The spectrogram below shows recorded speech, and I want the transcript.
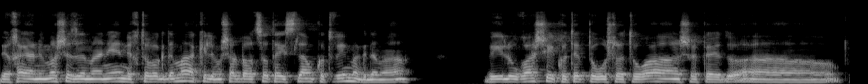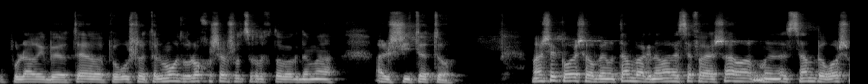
דרך אגב אני אומר שזה מעניין לכתוב הקדמה כי למשל בארצות האסלאם כותבים הקדמה ואילו רש"י כותב פירוש לתורה שכידוע פופולרי ביותר פירוש לתלמוד הוא לא חושב שהוא צריך לכתוב הקדמה על שיטתו. מה שקורה שרבנו תם בהקדמה לספר הישר שם בראש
